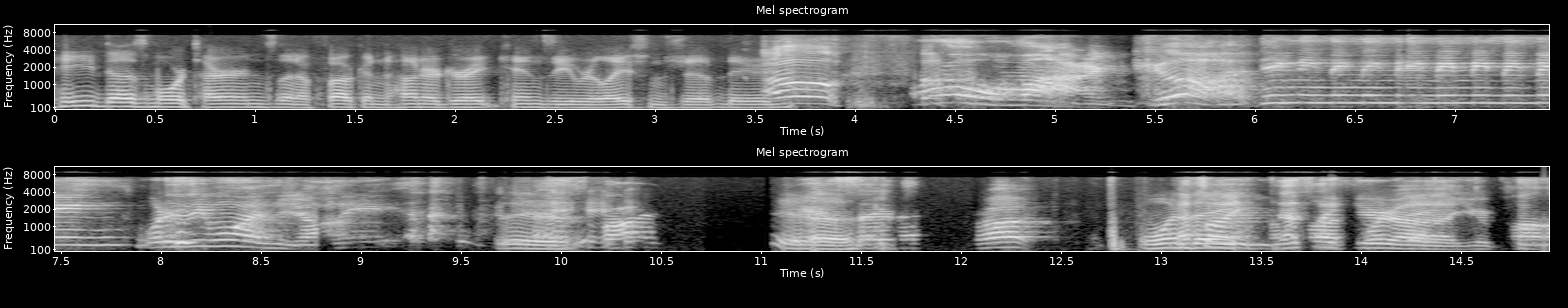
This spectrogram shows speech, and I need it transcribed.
he does more turns than a fucking Hunter Drake Kenzie relationship, dude. oh. Oh my god! Ding ding ding ding ding ding ding ding ding. What does he want, Johnny? Dude, That's fine. Yeah. that, bro. One That's day, like that's like your uh your pi-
